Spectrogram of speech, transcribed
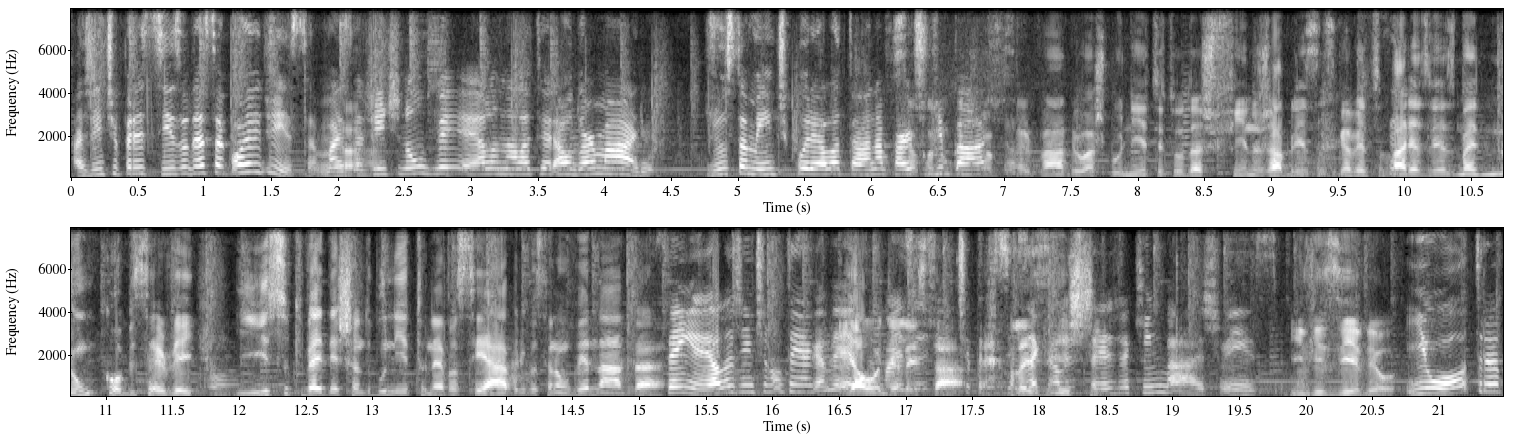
A gente precisa dessa corrediça, mas a Aham. gente não vê ela na lateral do armário. Justamente por ela estar na parte que de eu nunca tinha baixo. observado, eu acho bonito e tudo, acho fino, já abri essas gavetas várias vezes, mas nunca observei. E isso que vai deixando bonito, né? Você abre e você não vê nada. Sem ela, a gente não tem a gaveta. E aonde mas ela a está? gente precisa Ela que ela existe. esteja aqui embaixo, isso. Invisível. E o outra,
